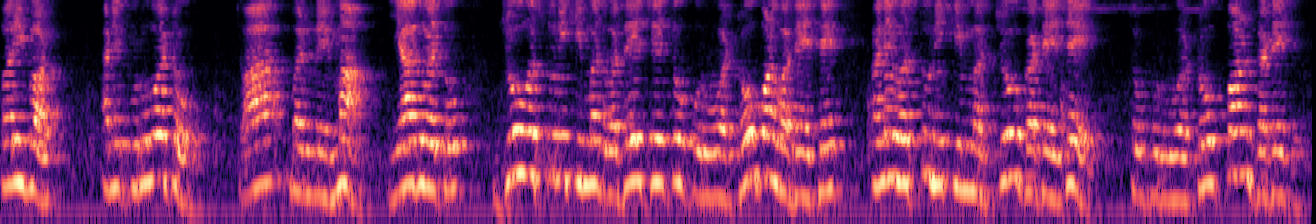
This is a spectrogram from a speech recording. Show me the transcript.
પરિબળ અને પુરવઠો, તો આ બંનેમાં યાદ હોય તો જો વસ્તુની કિંમત વધે છે, તો પુરવઠો પણ વધે છે. અને વસ્તુની કિંમત જો ઘટે છે, તો પુરવઠો પણ ઘટે છે.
